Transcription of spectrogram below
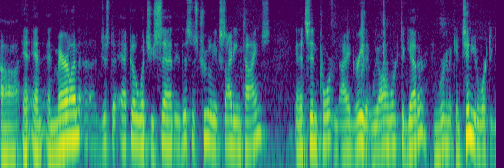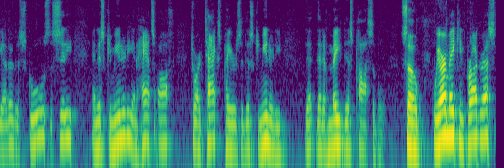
Uh, and, and, and Marilyn, uh, just to echo what you said, this is truly exciting times. And it's important, I agree, that we all work together, and we're gonna continue to work together, the schools, the city, and this community, and hats off to our taxpayers of this community that, that have made this possible. So we are making progress.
